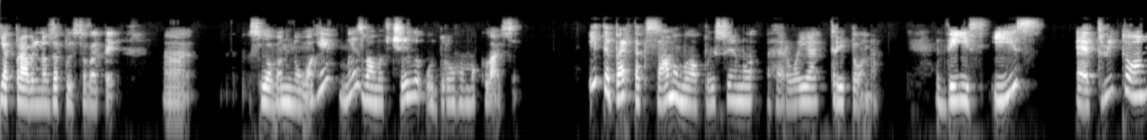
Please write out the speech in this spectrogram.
Як правильно записувати е, слово ноги, ми з вами вчили у другому класі. І тепер так само ми описуємо героя Тритона. This is a Triton.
